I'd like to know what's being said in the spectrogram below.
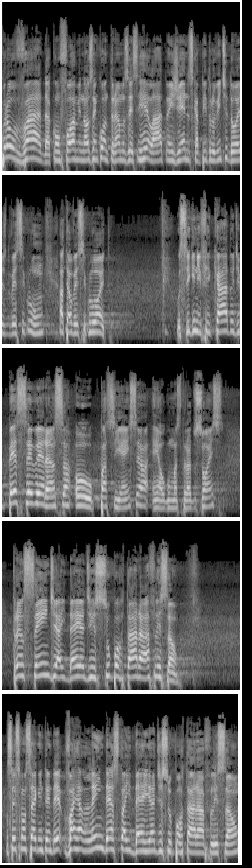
provada, conforme nós encontramos esse relato em Gênesis capítulo 22, do versículo 1 até o versículo 8. O significado de perseverança ou paciência, em algumas traduções, transcende a ideia de suportar a aflição vocês conseguem entender? Vai além desta ideia de suportar a aflição,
